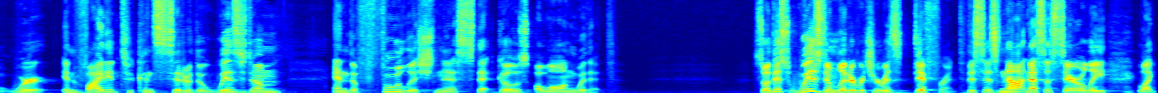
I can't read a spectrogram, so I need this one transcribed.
we're invited to consider the wisdom and the foolishness that goes along with it. So, this wisdom literature is different. This is not necessarily like,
